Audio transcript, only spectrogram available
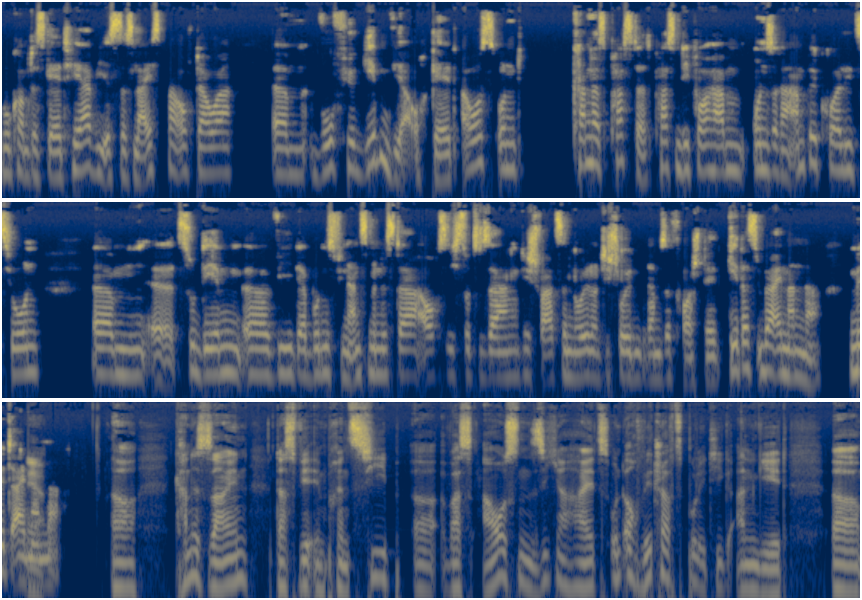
wo kommt das Geld her? Wie ist das leistbar auf Dauer? Ähm, wofür geben wir auch Geld aus? Und kann das, passt das? Passen die Vorhaben unserer Ampelkoalition ähm, äh, zu dem, äh, wie der Bundesfinanzminister auch sich sozusagen die schwarze Null und die Schuldenbremse vorstellt? Geht das übereinander, miteinander? Ja. Äh, kann es sein, dass wir im Prinzip, äh, was Außen-, Sicherheits- und auch Wirtschaftspolitik angeht, äh,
